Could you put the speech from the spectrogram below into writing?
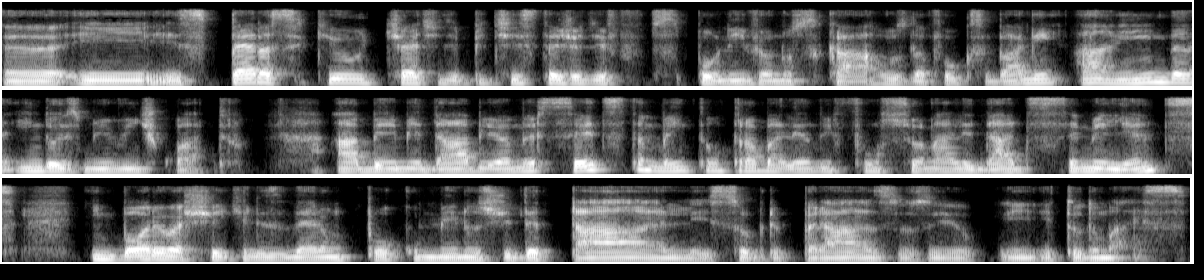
É, e espera-se que o ChatGPT esteja disponível nos carros da Volkswagen ainda em 2024. A BMW e a Mercedes também estão trabalhando em funcionalidades semelhantes, embora eu achei que eles deram um pouco menos de detalhes sobre prazos e, e, e tudo mais.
